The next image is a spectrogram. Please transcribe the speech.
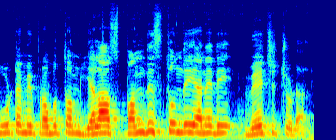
కూటమి ప్రభుత్వం ఎలా స్పందిస్తుంది అనేది వేచి చూడాలి.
